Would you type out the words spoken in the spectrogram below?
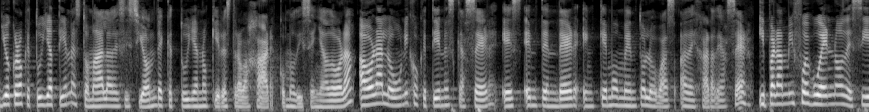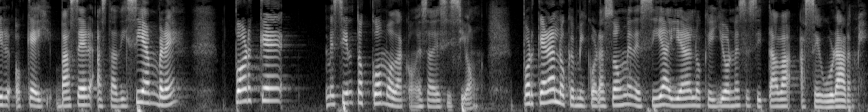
yo creo que tú ya tienes tomada la decisión de que tú ya no quieres trabajar como diseñadora. Ahora lo único que tienes que hacer es entender en qué momento lo vas a dejar de hacer. Y para mí fue bueno decir, ok, va a ser hasta diciembre porque me siento cómoda con esa decisión, porque era lo que mi corazón me decía y era lo que yo necesitaba asegurarme.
